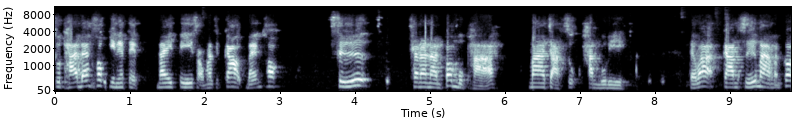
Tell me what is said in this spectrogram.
สุดท้ายแบงคอกยูเนเต็ดในปี 2019 แบงคอกซื้อชนานันท์ป้อมบุภา มาจากสุพรรณบุรี แต่ว่าการซื้อมามันก็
